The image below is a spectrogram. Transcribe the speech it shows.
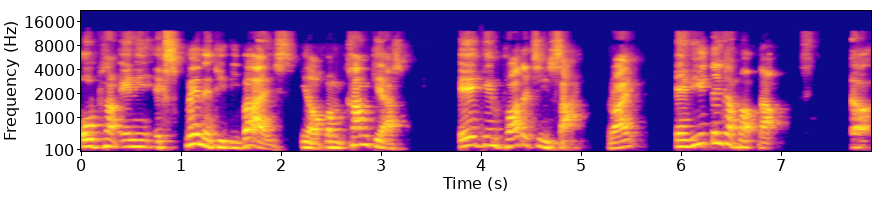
open up any Xfinity device, you know, from Comcast, Airgain products inside, right? And if you think about that, uh,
